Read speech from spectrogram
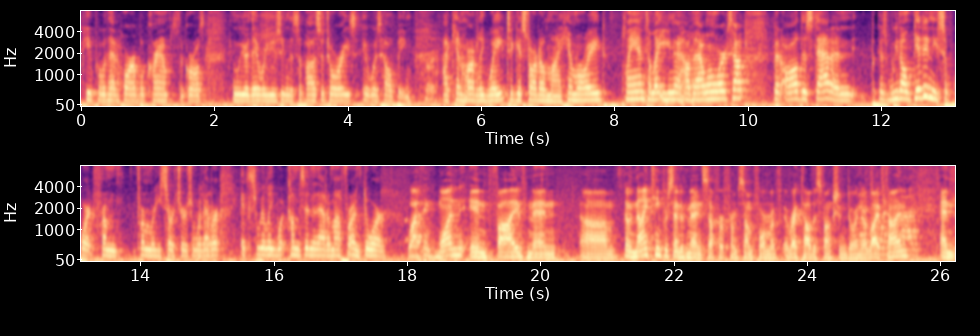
people that had horrible cramps, the girls, and we were they were using the suppositories. It was helping. Right. I can hardly wait to get started on my hemorrhoid plan to let you know how that one works out. But all this data, and because we don't get any support from from researchers or whatever, it's really what comes in and out of my front door. Well, I think one in five men, um, no, 19% of men suffer from some form of erectile dysfunction during their lifetime. 25. And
